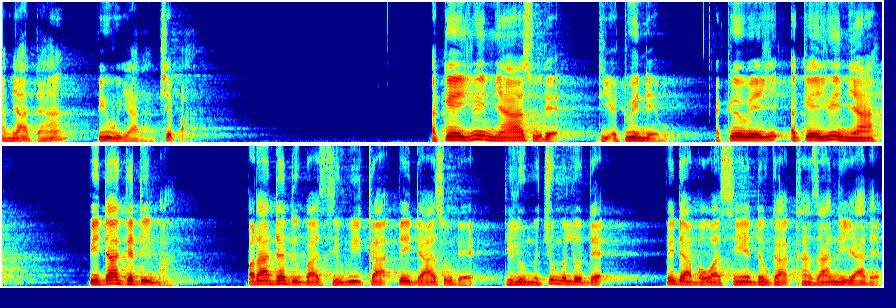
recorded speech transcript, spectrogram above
အမြတ်တမ်းပေးဝေရတာဖြစ်ပါအကယ်၍များဆိုတဲ့ဒီအတွေ့နဲ့ပေါ့အကယ်၍အကယ်၍များပေတဂတိမှာပရဒတ္တုပဇီဝိကပြိတ္တာဆိုတဲ့ဒီလိုမကျွတ်မလွတ်တဲ့ပိဋ္ဌဘဝဆင်းရဲဒုက္ခခံစားနေရတဲ့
